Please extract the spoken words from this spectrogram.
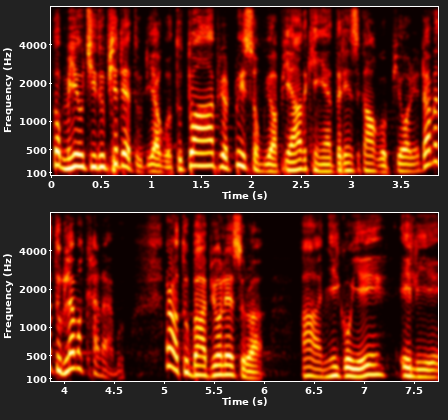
သူမယုံကြည်သူဖြစ်တဲ့သူတယောက်ကိုသူသွားပြီးတော့တွေ့ဆုံပြီးတော့ဘုရားသခင်ရဲ့သတင်းစကားကိုပြောတယ်ဒါပေမဲ့သူလက်မခံနိုင်ဘူးအဲ့တော့သူဘာပြောလဲဆိုတော့အာညီကိုရေအေလီရေ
